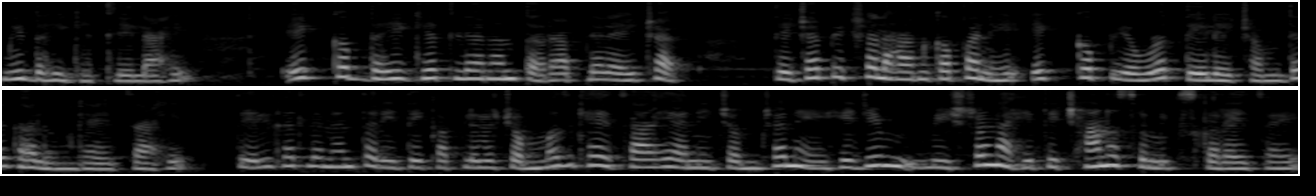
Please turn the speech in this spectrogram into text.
मी दही घेतलेला आहे. एक कप दही घेतल्यानंतर आपल्याला याच्यात त्याच्यापेक्षा लहान कपाने एक कप एवढं तेल याच्यामध्ये घालून घ्यायचं आहे. तेल घातल्यानंतर इथे एक आपल्याला चम्मच घ्यायचा आहे आणि चमच्याने हे जे मिश्रण आहे ते छान असं मिक्स करायचं आहे.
